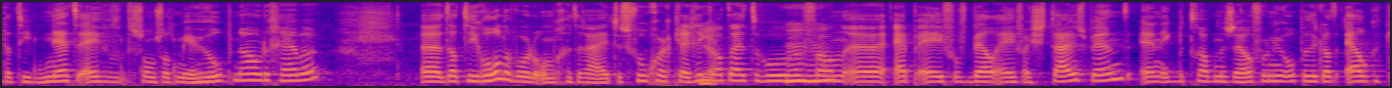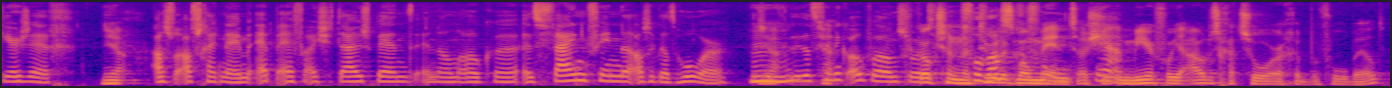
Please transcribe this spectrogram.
dat die net even soms wat meer hulp nodig hebben. eh, dat die rollen worden omgedraaid. Dus vroeger kreeg ik Ja. altijd te horen Mhm. van eh, app even of bel even als je thuis bent. En ik betrap mezelf er nu op dat ik dat elke keer zeg. Ja. Als we afscheid nemen, app even als je thuis bent. En dan ook eh, het fijn vinden als ik dat hoor. Ja. Dat vind ik ook wel een soort ook zo'n natuurlijk gevoel. moment. Als je Ja. meer voor je ouders gaat zorgen, bijvoorbeeld.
